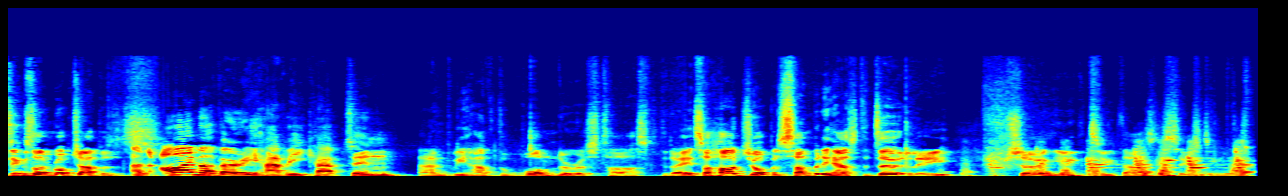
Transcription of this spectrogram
Greetings, I'm Rob Chappers. And I'm a very happy captain. And we have the wondrous task today. It's a hard job, but somebody has to do it, Lee. Showing you the 2016 World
